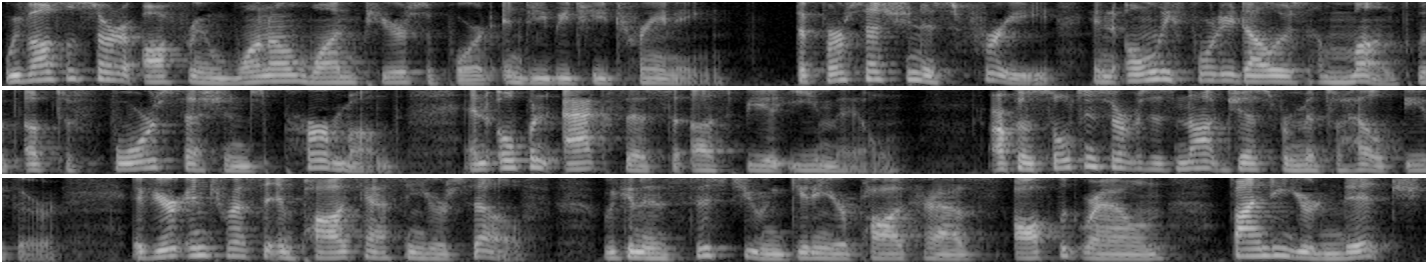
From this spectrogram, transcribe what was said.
We've also started offering one on one peer support and DBT training. The first session is free and only $40 a month with up to four sessions per month and open access to us via email. Our consulting service is not just for mental health either. If you're interested in podcasting yourself, we can assist you in getting your podcasts off the ground, finding your niche,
